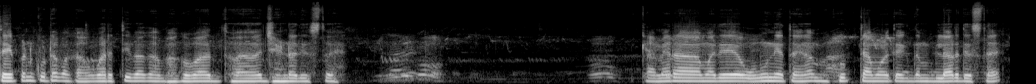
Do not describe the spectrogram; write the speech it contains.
ते पण कुठं बघा? वरती बघा भगवा झेंडा दिसतोय. कॅमेरामध्ये ऊन येत आहे ना? खूप त्यामुळे ते एकदम ब्लर दिसत आहे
